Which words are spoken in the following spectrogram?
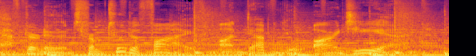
Afternoons from 2 to 5 on WRGN.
